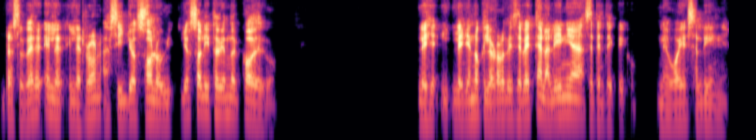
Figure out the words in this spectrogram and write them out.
resolver el, el error así yo solo, yo solito viendo el código, leye- leyendo que el error dice, vete a la línea 70 y pico, me voy a esa línea,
